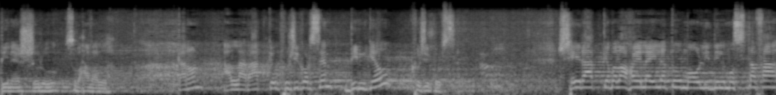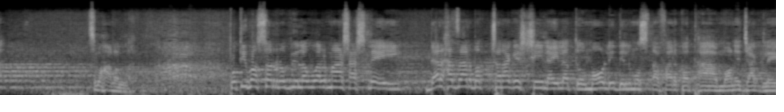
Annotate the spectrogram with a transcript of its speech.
দিনের শুরু সুবহান আল্লাহ কারণ আল্লাহ রাতকেও খুশি করছেন, দিনকেও খুশি করছেন। সেই রাতকে বলা হয় লাইলা লাইলাতু মৌলিদিল মুস্তাফা সুবহান আল্লাহ প্রতি বছর রবিউল আউ্য়াল মাস আসলেই দেড় হাজার বছর আগে সেই লাইলাতু মৌলিদিল মুস্তাফার কথা মনে জাগলে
